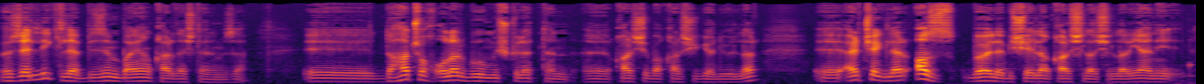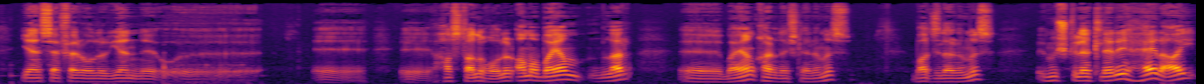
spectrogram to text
Özellikle bizim bayan kardeşlerimize e, daha çok olar bu müşkületten e, karşıba karşı geliyorlar. E, erkekler az böyle bir şeyle karşılaşırlar. Yani yen sefer olur, yen e, e, e, hastalık olur. Ama bayanlar, e, bayan kardeşlerimiz, bacılarımız e, müşkületleri her ay,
